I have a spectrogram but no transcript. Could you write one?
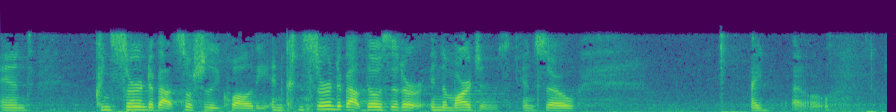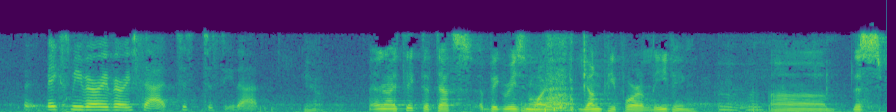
and concerned about social equality and concerned about those that are in the margins. And so I, I don't know. It makes me very, very sad to, to see that. Yeah. And I think that that's a big reason why young people are leaving Mm-hmm. uh, this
